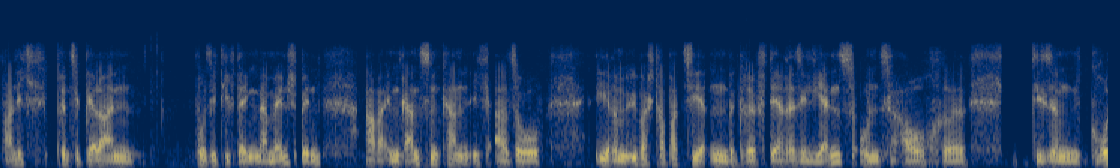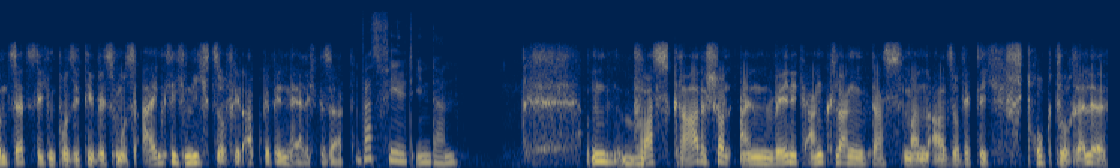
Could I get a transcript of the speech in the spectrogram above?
weil ich prinzipiell ein positiv denkender Mensch bin. Aber im Ganzen kann ich also Ihrem überstrapazierten Begriff der Resilienz und auch äh, diesem grundsätzlichen Positivismus eigentlich nicht so viel abgewinnen, ehrlich gesagt. Was fehlt Ihnen dann? Was gerade schon ein wenig anklang, dass man also wirklich strukturelle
